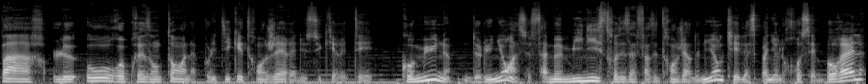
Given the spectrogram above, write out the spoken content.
par le haut représentant à la politique étrangère et de sécurité commune de l'Union, à ce fameux ministre des Affaires étrangères de l'Union, qui est l'espagnol José Borrell.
